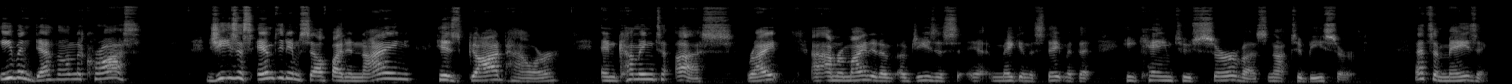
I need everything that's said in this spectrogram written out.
even death on the cross. Jesus emptied himself by denying his God power and coming to us, right? I'm reminded of, of Jesus eh, making the statement that he came to serve us, not to be served. That's amazing.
